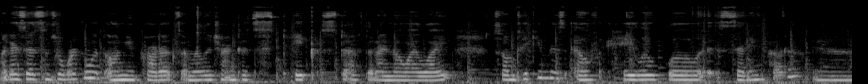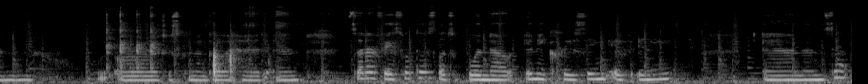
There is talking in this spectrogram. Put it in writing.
like I said, since we're working with all new products, I'm really trying to take stuff that I know I like. So I'm taking this e.l.f. Halo Glow setting powder and we are just gonna go ahead and set our face with this. Let's blend out any creasing, if any, and then set.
